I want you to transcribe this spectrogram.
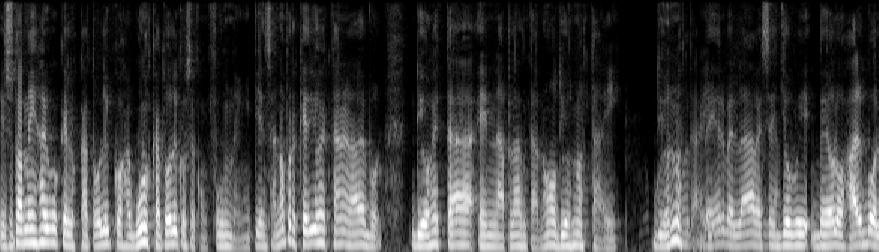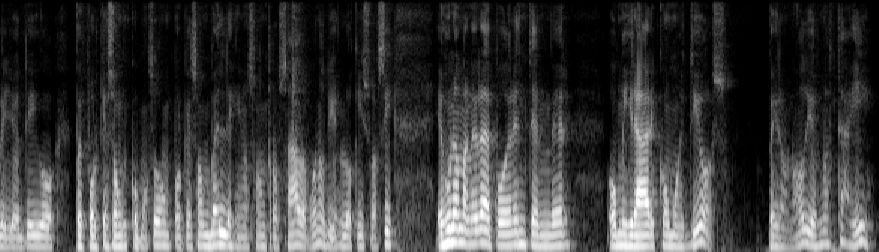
Eso también es algo que los católicos, algunos católicos se confunden y piensan, no, pero es que Dios está en el árbol, Dios está en la planta. No, Dios no está ahí. Dios no está ahí. Ver, ¿verdad? A veces yo veo los árboles y yo digo, pues porque son como son, porque son verdes y no son rosados. Bueno, Dios lo quiso así. Es una manera de poder entender o mirar cómo es Dios. Pero no, Dios no está ahí.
